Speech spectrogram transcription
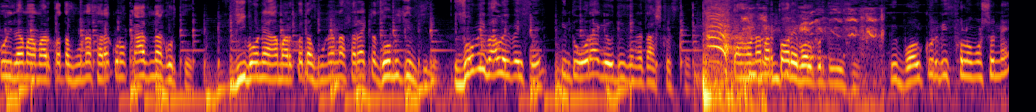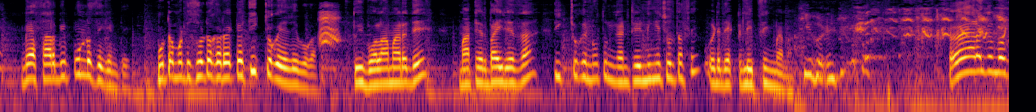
কইলাম আমার কথা হুনা ছাড়া কোনো কাজ না করতে। জীবনে আমার কথা হুনা না ছাড়া একটা জমি কিনছিল। জমি ভালোই পাইছে কিন্তু ওর আগেও দুইজনে চাষ করছে। এখন আবার তরে বল করতে দিছি তুই বল করবি স্লো মোশনে ম্যাচ হারবি পনেরো সেকেন্ডে। মোটামুটি ছোটখাটো একটা টিকটক হয়ে যাব তুই বল আমারে দে। মাঠের বাইরে যা টিকটকে নতুন গান ট্রেন্ডিং এ চলতেছে ওইটা দিয়ে একটা লিপসিং বানা। ওই আরেকজন বল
